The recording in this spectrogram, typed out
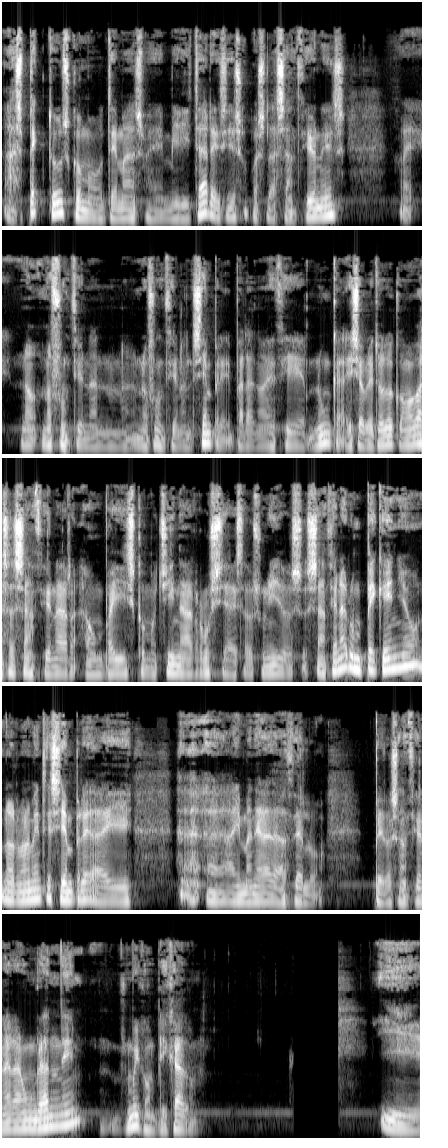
aspectos como temas eh, militares y eso, pues las sanciones eh, no, no, funcionan, no funcionan siempre, para no decir nunca. Y sobre todo, ¿cómo vas a sancionar a un país como China, Rusia, Estados Unidos? Sancionar un pequeño, normalmente siempre hay, hay manera de hacerlo. Pero sancionar a un grande es muy complicado. Y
